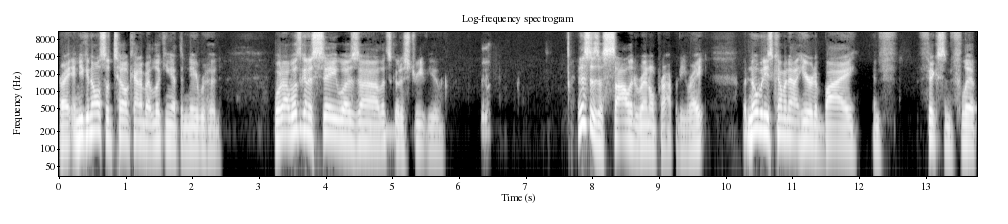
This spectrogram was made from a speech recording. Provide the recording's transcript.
Right? And you can also tell kind of by looking at the neighborhood. What I was going to say was, uh, let's go to Street View. This is a solid rental property, right? But nobody's coming out here to buy and f- fix and flip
